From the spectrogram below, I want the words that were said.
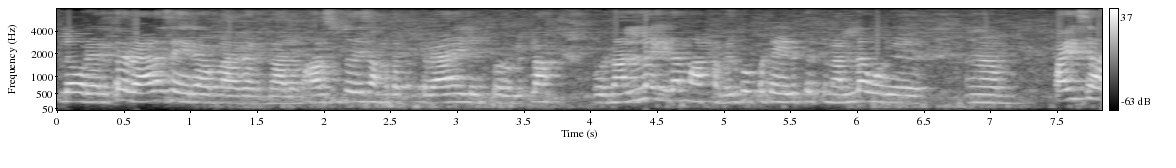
இல்லை ஒரு இடத்துல வேலை செய்கிறவங்களாக இருந்தாலும் அரசு துறை சம்மந்தப்பட்ட வேலையில் இருப்பவர்களுக்கெல்லாம் ஒரு நல்ல இடமாற்றம் விருப்பப்பட்ட இடத்துக்கு நல்ல ஒரு பைசா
